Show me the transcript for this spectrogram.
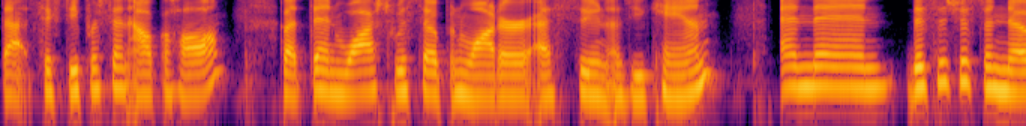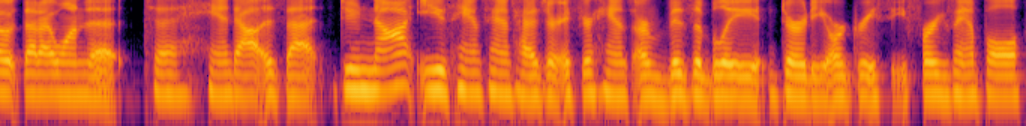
that 60% alcohol, but then wash with soap and water as soon as you can. And then this is just a note that I wanted to, to hand out is that do not use hand sanitizer if your hands are visibly dirty or greasy. For example,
